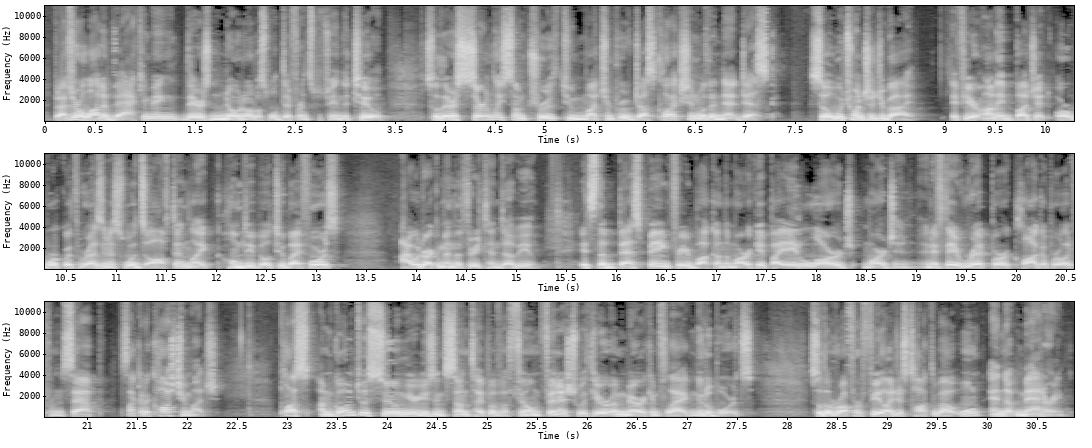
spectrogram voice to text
But after a lot of vacuuming, there's no noticeable difference between the two. So there is certainly some truth to much improved dust collection with a net disc. So which one should you buy? If you're on a budget or work with resinous woods often, like Home Depot 2x4s, I would recommend the 310W. It's the best bang for your buck on the market by a large margin. And if they rip or clog up early from sap, it's not going to cost you much. Plus, I'm going to assume you're using some type of a film finish with your American flag noodle boards. So the rougher feel I just talked about won't end up mattering.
